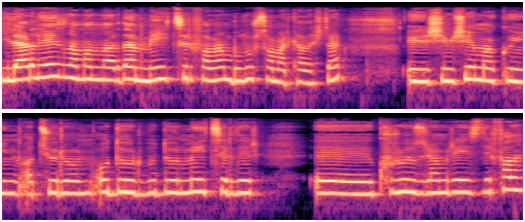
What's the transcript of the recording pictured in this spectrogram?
İlerleyen zamanlarda Mater falan bulursam arkadaşlar e, Şimşek McQueen atıyorum. Odur budur Mater'dir. E, Cruz Ramirez'dir falan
